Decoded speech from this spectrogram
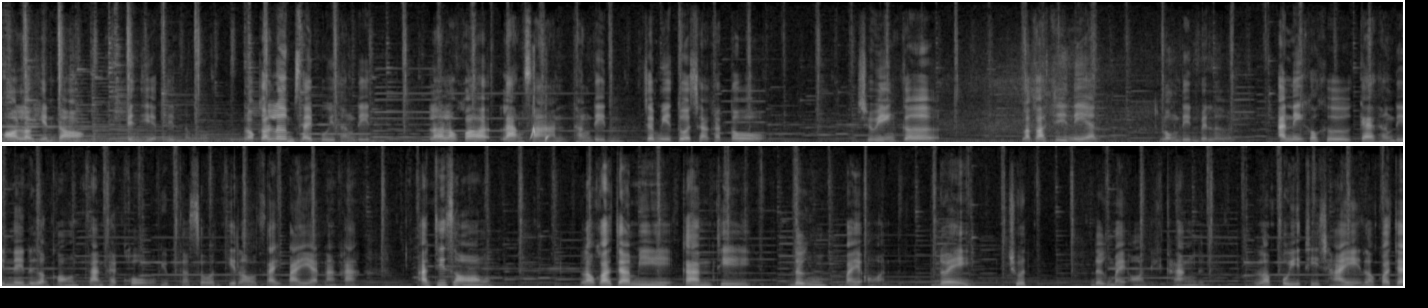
พอเราเห็นดอกเป็นเหยียดดินหนู เราก็เริ่มใส่ปุ๋ยทางดิน แล้วเราก็ล้างสารทางดิน จะมีตัวชาคาโต้ชวิงเกอร์แล้วก็จีเนียนลงดินไปเลย อันนี้ก็คือแก้ทางดินในเรื่องของสารแทคโคบิวตาโซนที่เราใส่ไปอะนะคะ อันที่สองเราก็จะมีการที่ดึงใบอ่อนด้วยชุด ดึงใบอ่อนอีกครั้งหนึ่งแล้วปุ๋ยที่ใช้เราก็จะ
